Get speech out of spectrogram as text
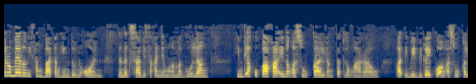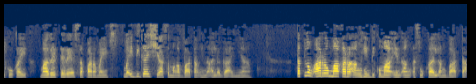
Pero merong isang batang Hindu noon na nagsabi sa kanyang mga magulang, hindi ako kakain ng asukal ng tatlong araw at ibibigay ko ang asukal ko kay Mother Teresa para may maibigay siya sa mga batang inaalagaan niya. Tatlong araw makaraang hindi kumain ang asukal ang bata.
